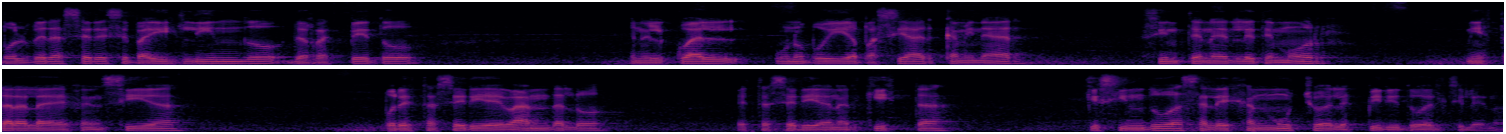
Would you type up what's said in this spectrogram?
volver a ser ese país lindo de respeto en el cual uno podía pasear, caminar sin tenerle temor ni estar a la defensiva por esta serie de vándalos, esta serie de anarquistas que sin duda se alejan mucho del espíritu del chileno.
